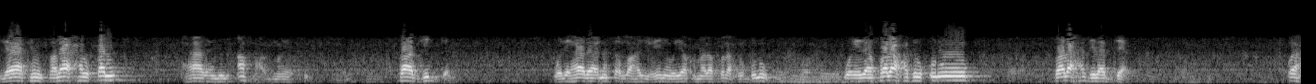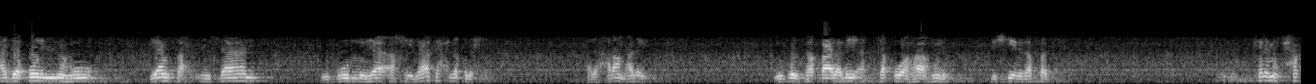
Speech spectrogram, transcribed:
لكن صلاح القلب هذا من أصعب ما يكون. صعب جدا. ولهذا نسأل الله أن يعينه وإياكم على صلاح القلوب. وإذا صلحت القلوب صلحت الأبدان. واحد يقول إنه ينصح إنسان يقول له يا أخي لا تحلق لحية هذا حرام عليك يقول فقال لي التقوى ها هنا يشير إلى صدر. كلمة حق.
